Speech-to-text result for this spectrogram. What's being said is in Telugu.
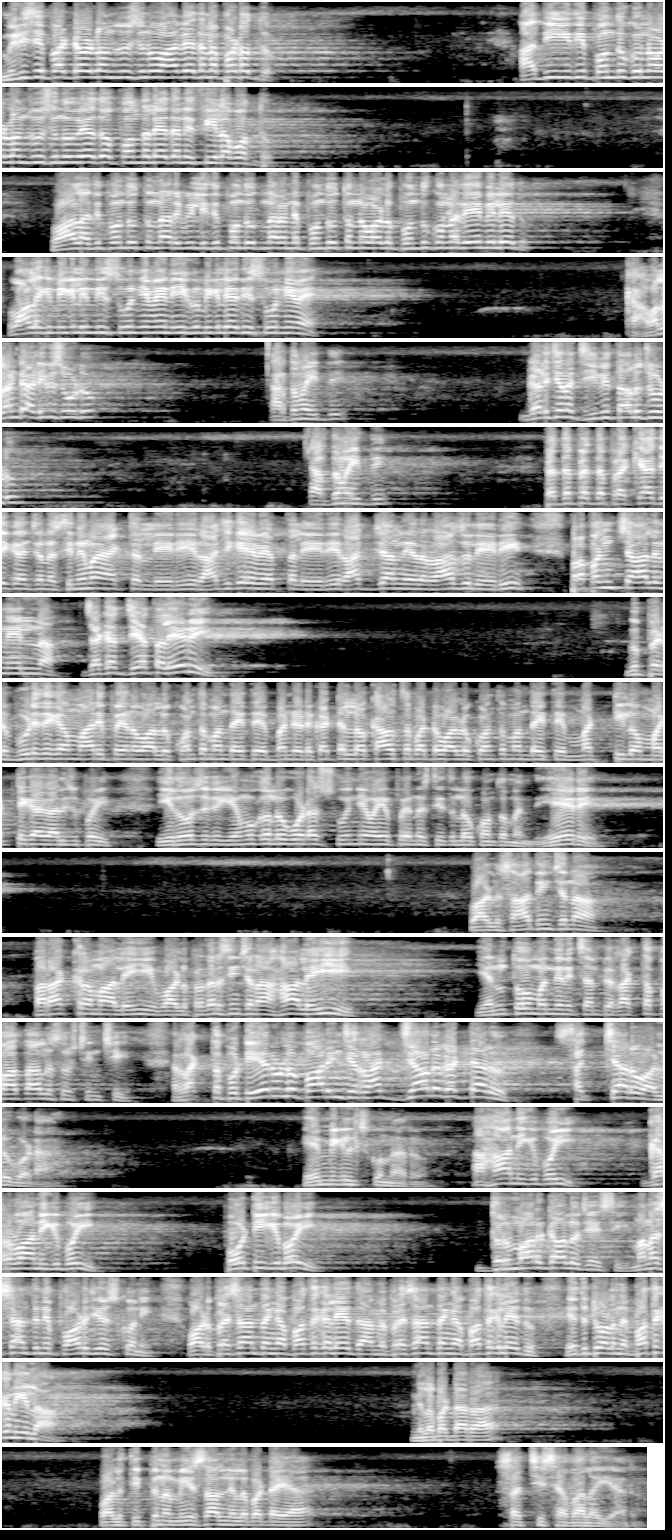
మిడిసి పడ్డోళ్ళని చూసి నువ్వు ఆవేదన పడొద్దు. అది ఇది పొందుకున్న వాళ్ళని చూసి నువ్వేదో పొందలేదని ఫీల్ అవ్వద్దు. వాళ్ళు అది పొందుతున్నారు వీళ్ళు ఇది పొందుతున్నారని పొందుతున్న వాళ్ళు పొందుకున్నదేమీ లేదు. వాళ్ళకి మిగిలింది శూన్యమే నీకు మిగిలేది శూన్యమే. కావాలంటే అడిగి చూడు. అర్థమైద్ది? గడిచిన జీవితాలు చూడు. అర్థమైద్ది? పెద్ద పెద్ద ప్రఖ్యాతిగాంచిన సినిమా యాక్టర్లు లేరి రాజకీయవేత్తలు లేరి రాజ్యాలు నేల రాజు లేరి ప్రపంచాలు నేలిన జగజ్జేతలేరి గుప్పెడు బూడిదగా మారిపోయిన వాళ్ళు కొంతమంది అయితే బండెడు కట్టెల్లో కాల్చబడ్డ వాళ్ళు కొంతమంది అయితే మట్టిలో మట్టిగా కలిసిపోయి ఈ రోజుకి ఎముకలు కూడా శూన్యమైపోయిన స్థితిలో కొంతమంది ఏరి. వాళ్ళు సాధించిన పరాక్రమాలేయి వాళ్ళు ప్రదర్శించిన ఆహాలేయి ఎంతో మందిని చంపి రక్తపాతాలు సృష్టించి రక్తపుటేరులు పారించి రాజ్యాలు కట్టారు. సచ్చారు వాళ్ళు కూడా. ఏం మిగిల్చుకున్నారు? అహానికి పోయి గర్వానికి పోయి పోటీకి పోయి దుర్మార్గాలు చేసి మనశ్శాంతిని పాడు చేసుకొని వాడు ప్రశాంతంగా బతకలేదు ఆమె ప్రశాంతంగా బతకలేదు ఎదుటి వాళ్ళని బతకనీలా. నిలబడ్డారా? వాళ్ళు తిప్పిన మీసాలు నిలబడ్డాయా? సచ్చి శవాలయ్యారు.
